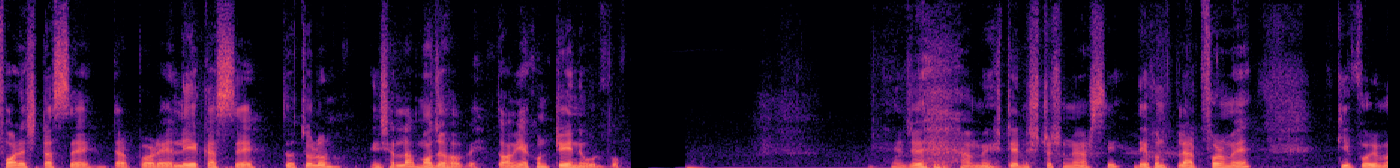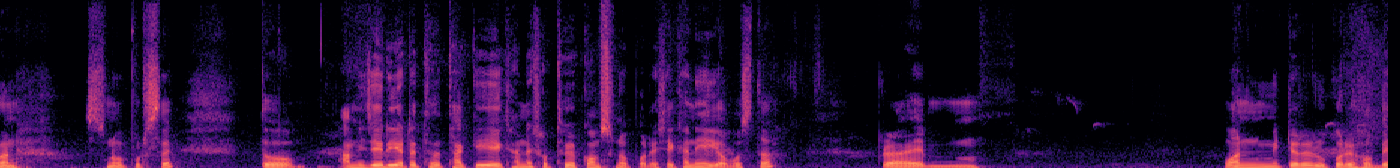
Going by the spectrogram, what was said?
ফরেস্ট আছে, তারপরে লেক আছে। তো চলুন ইনশাল্লাহ মজা হবে। তো আমি এখন ট্রেনে উঠবো। এই যে আমি ট্রেন স্টেশনে আসছি। দেখুন প্ল্যাটফর্মে কি পরিমাণ স্নো পড়ছে। তো আমি যে এরিয়াটাতে থাকি, এখানে সব থেকে কম স্নো পড়ে। সেখানে এই অবস্থা। প্রায় ওয়ান মিটারের উপরে হবে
